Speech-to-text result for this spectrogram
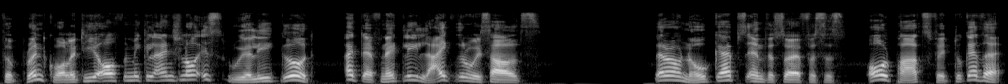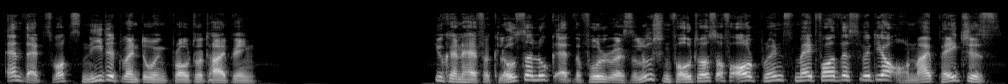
The print quality of the Michelangelo is really good, I definitely like the results. There are no gaps in the surfaces, all parts fit together and that's what's needed when doing prototyping. You can have a closer look at the full resolution photos of all prints made for this video on my pages.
